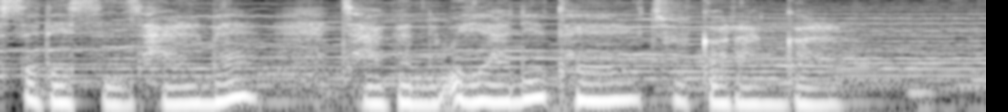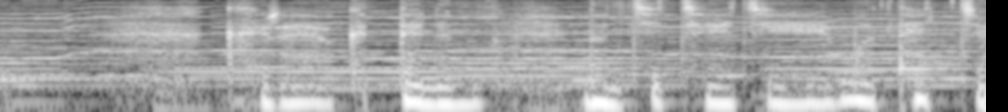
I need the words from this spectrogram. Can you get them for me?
쓰디 쓴 삶에 작은 위안이 돼 줄 거란 걸. 그래요, 그때는 눈치채지 못했죠.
